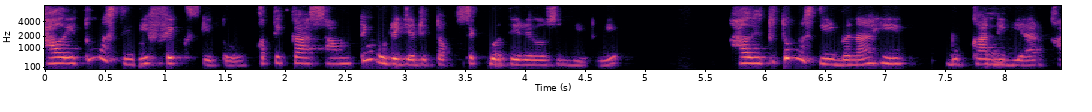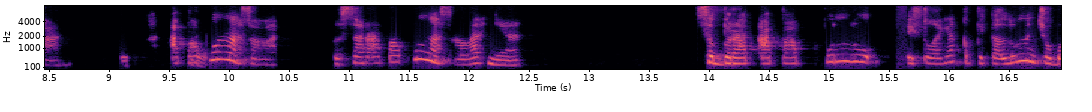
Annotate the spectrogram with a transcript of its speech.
hal itu mesti di fix gitu. Ketika something udah jadi toxic buat diri lu sendiri hal itu tuh mesti dibenahi bukan hmm. dibiarkan. Apa pun masalah besar apa pun masalahnya seberat apa pun lu istilahnya ketika lu mencoba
